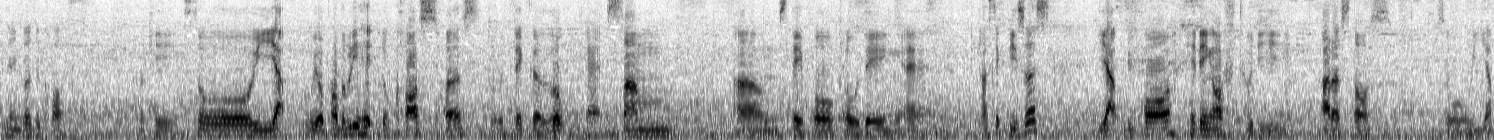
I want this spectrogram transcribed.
We can go to COS. Okay, so yep, we'll probably head to COS first to take a look at some um, staple clothing and plastic pieces. Yep, before heading off to the other stores. So yep.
